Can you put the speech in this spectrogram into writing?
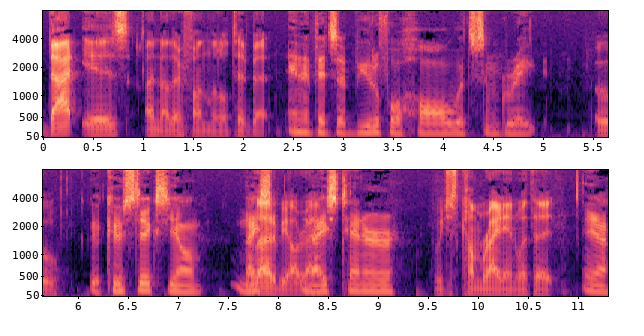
that is another fun little tidbit. And if it's a beautiful hall with some great Ooh, acoustics, you know, nice, that'd be all right. nice tenor. we just come right in with it. Yeah.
